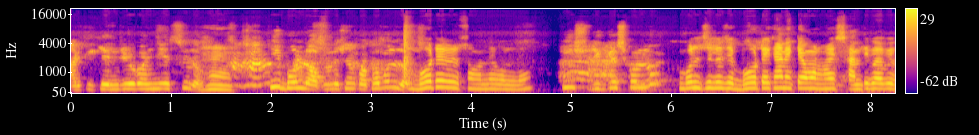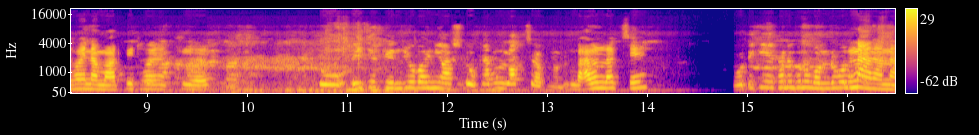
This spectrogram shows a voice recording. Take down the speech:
আর কি কেন্দ্রীয় বাহিনী এসেছিল? হ্যাঁ। কি বলল? আপনাদের সঙ্গে কথা বলল? ভোটের সম্বন্ধে বলল। কি জিজ্ঞেস করল? বলছিল যে ভোট এখানে কেমন হয়? শান্তিভাবে হয় না? মারপিট হয় না? কি হয়? তো এই যে কেন্দ্রীয় বাহিনী আসলো কেমন লাগছে আপনাদের? ভালো লাগছে। ভোটে কি এখানে কোনো গন্ডগোল না না না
